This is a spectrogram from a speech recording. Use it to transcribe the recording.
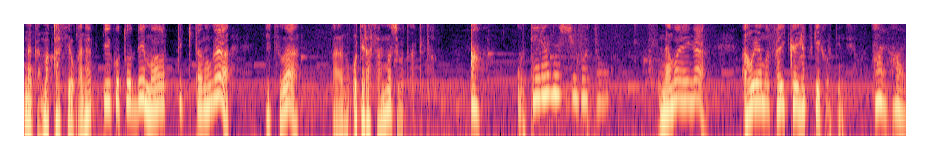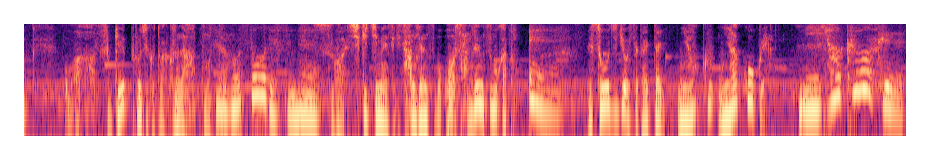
なんか任せようかなっていうことで回ってきたのが実はあのお寺さんの仕事だったと。あお寺の仕事？名前が青山再開発計画って言うんですよ。はいはい。うわあすげえプロジェクトが来るなと思って。すごそうですね。すごい。敷地面積3000坪。お3000坪かと。えで総事業費が大体2億200億円。え200億。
